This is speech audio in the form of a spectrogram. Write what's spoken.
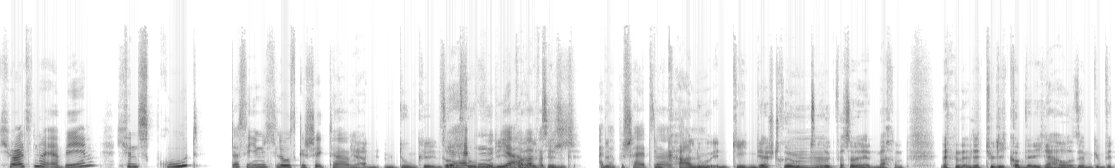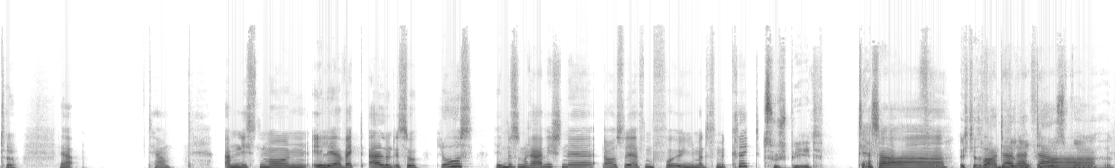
ich wollte es nur erwähnen. Ich finde es gut, dass sie ihn nicht losgeschickt haben. Ja, im Dunkeln, sonst wo, die ja im Wald wirklich sind, einfach mit Bescheid sagen. Kanu sollen. entgegen der Strömung Ja. zurück, was soll er denn machen? Natürlich kommt er nicht nach Hause im Gewitter. Tja, am nächsten Morgen, Elea weckt alle und ist so, los, wir müssen Ravi schnell rauswerfen, bevor irgendjemand das mitkriegt. Zu spät. Tessa! Ich dachte, Boah, da, da, drauf da. los war.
